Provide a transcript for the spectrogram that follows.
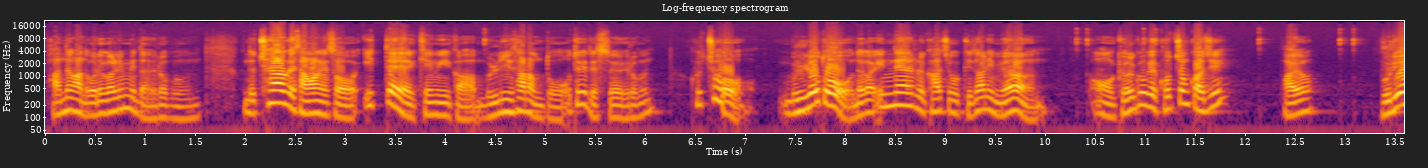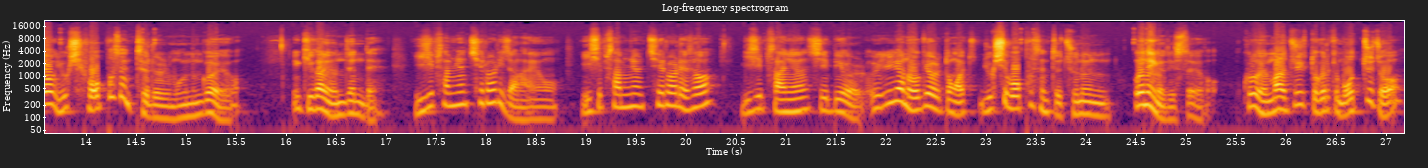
반응 한 오래 걸립니다, 여러분. 근데 최악의 상황에서 이때 개미가 물린 사람도 어떻게 됐어요, 여러분? 그쵸? 물려도 내가 인내를 가지고 기다리면, 어, 결국에 고점까지? 봐요. 무려 65%를 먹는 거예요. 이 기간이 언젠데? 23년 7월이잖아요. 23년 7월에서 24년 12월, 1년 5개월 동안 65% 주는 은행이 어디 있어요? 그리고 웬만한 주식도 그렇게 못 주죠?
